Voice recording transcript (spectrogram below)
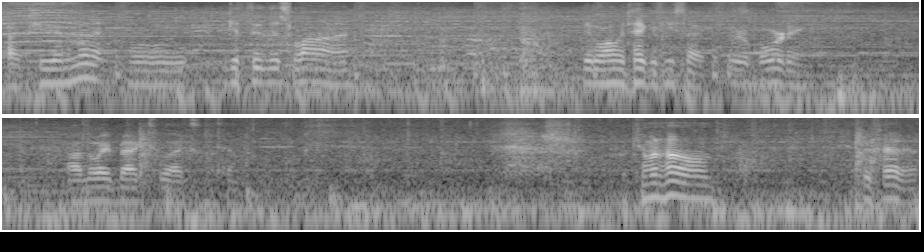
Talk to you in a minute. We'll get through this line. It'll only take a few seconds. We're boarding on the way back to Lexington. Coming home. We've had a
